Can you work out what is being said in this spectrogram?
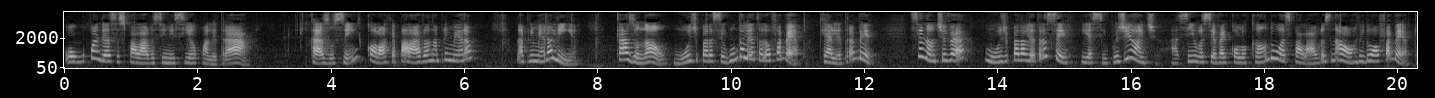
Alguma dessas palavras se inicia com a letra A? Caso sim, coloque a palavra na primeira, na primeira linha. Caso não, mude para a segunda letra do alfabeto, que é a letra B. Se não tiver, mude para a letra C e assim por diante. Assim você vai colocando as palavras na ordem do alfabeto.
